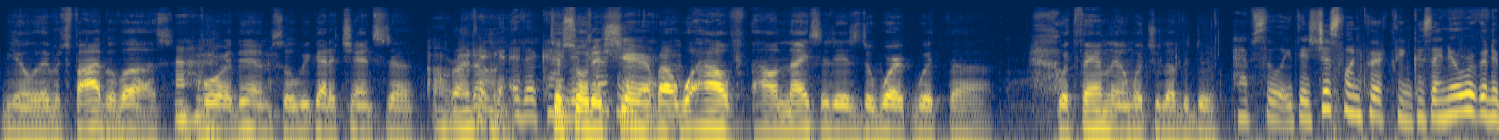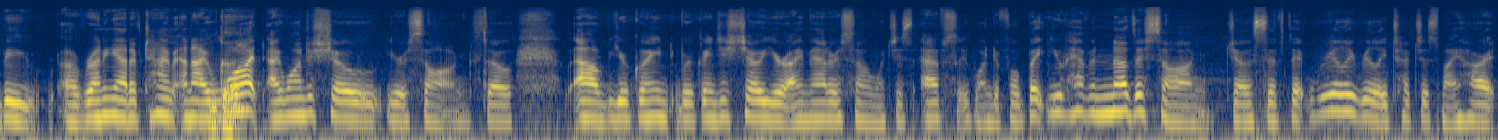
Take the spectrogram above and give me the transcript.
you know, there was five of us, Uh-huh. four of them, so we got a chance to Oh, right To- on. they're to sort of share that. about what, how how nice it is to work with uh, with family on what you love to do. Absolutely. There's just one quick thing because I know we're going to be uh, running out of time, and I Okay. want I want to show your song. So um, you're going we're going to show your I Matter song, which is absolutely wonderful. But you have another song, Joseph, that really really touches my heart,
